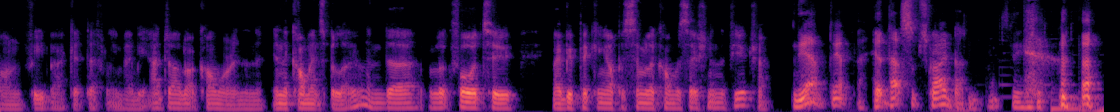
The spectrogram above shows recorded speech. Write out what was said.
on feedback at definitely maybe agile.com or in the in the comments below, and uh, look forward to maybe picking up a similar conversation in the future. Yeah, yeah. Hit that subscribe button.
